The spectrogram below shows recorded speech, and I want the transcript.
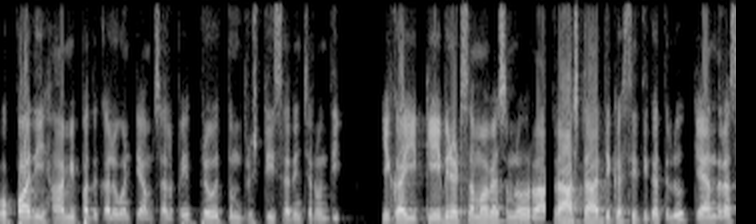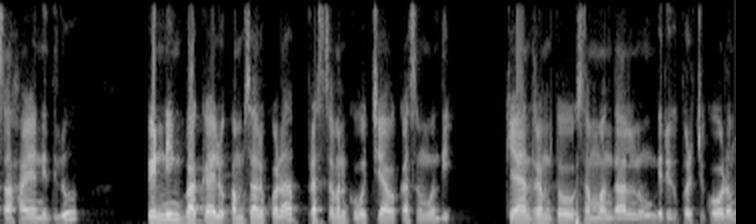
ఉపాధి హామీ పథకాలు వంటి అంశాలపై ప్రభుత్వం దృష్టి సారించనుంది. ఇక ఈ కేబినెట్ సమావేశంలో రాష్ట్ర ఆర్థిక స్థితిగతులు కేంద్ర సహాయ నిధులు పెండింగ్ బకాయిలు అంశాలు కూడా ప్రస్తావనకు వచ్చే అవకాశం ఉంది. కేంద్రంతో సంబంధాలను మెరుగుపరుచుకోవడం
